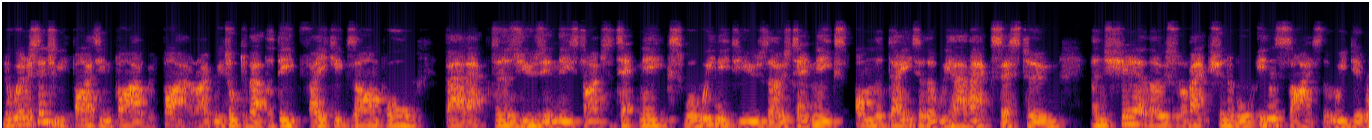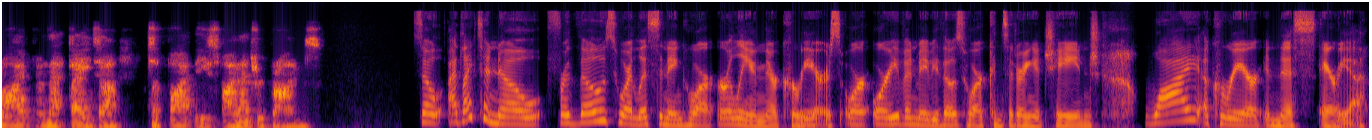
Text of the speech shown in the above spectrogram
you know, we're essentially fighting fire with fire, right? We talked about the deep fake example, bad actors using these types of techniques. Well, we need to use those techniques on the data that we have access to and share those sort of actionable insights that we derive from that data to fight these financial crimes. So I'd like to know for those who are listening who are early in their careers or or even maybe those who are considering a change, why a career in this area?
